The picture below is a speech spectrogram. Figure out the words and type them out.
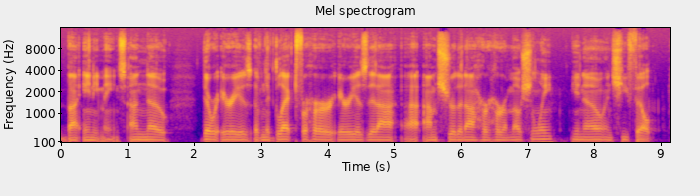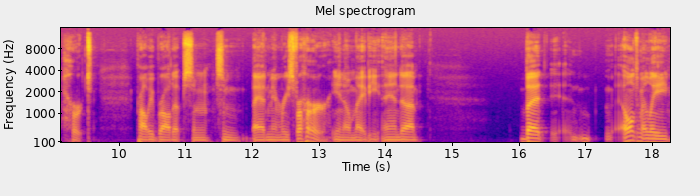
by any means. I know there were areas of neglect for her, areas that I, I am sure that I hurt her emotionally, you know, and she felt hurt. Probably brought up some some bad memories for her, you know, maybe. And uh, but ultimately,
